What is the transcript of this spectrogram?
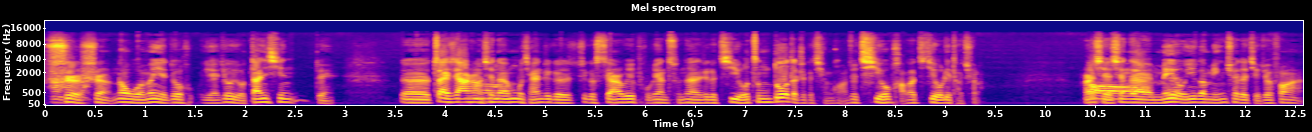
是是，那我们也就也就有担心，对，呃，再加上现在目前这个这个 CRV 普遍存在的这个机油增多的这个情况，就汽油跑到机油里头去了，而且现在没有一个明确的解决方案。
